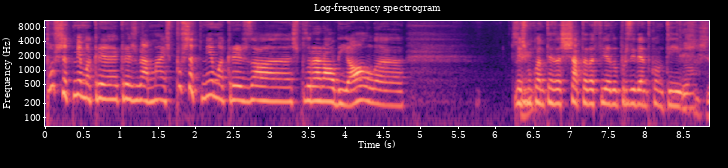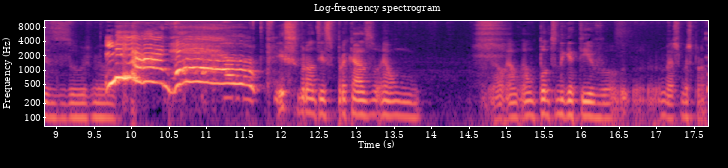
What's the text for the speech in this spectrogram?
Puxa-te mesmo a querer, a querer jogar mais. Puxa-te mesmo a querer a explorar a aldeola. Mesmo Sim. quando tens a chata da filha do presidente contigo. Jesus, meu. Leon, help! Isso, pronto, isso por acaso é um. É um, é um ponto negativo, mas, mas pronto.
